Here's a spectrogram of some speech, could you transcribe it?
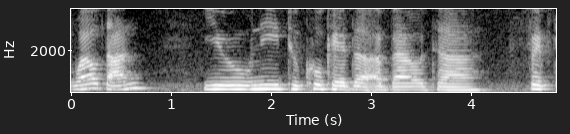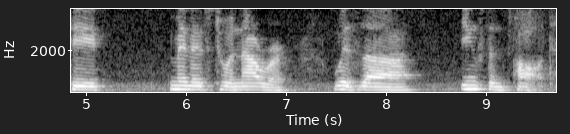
well done, you need to cook it uh, about uh, 50 minutes to an hour with a instant pot.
